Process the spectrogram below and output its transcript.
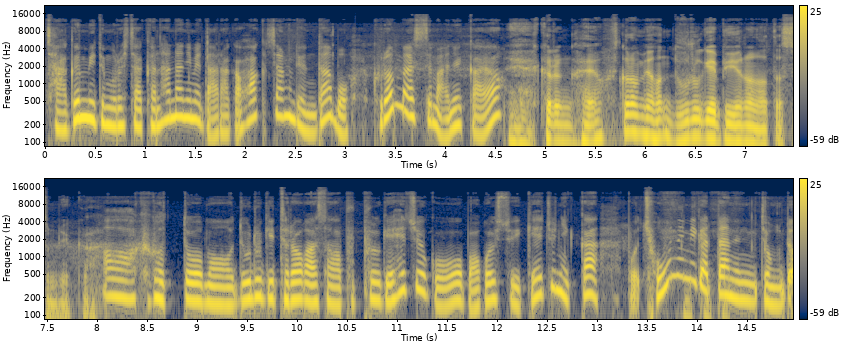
작은 믿음으로 시작한 하나님의 나라가 확장된다. 뭐 그런 말씀 아닐까요? 예, 그런가요? 그러면 누룩의 비유는 어떻습니까? 아, 그것도 뭐 누룩이 들어가서 부풀게 해주고 먹을 수 있게 해주니까 뭐 좋은 의미 같다는 정도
